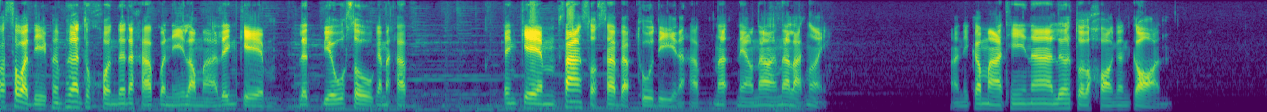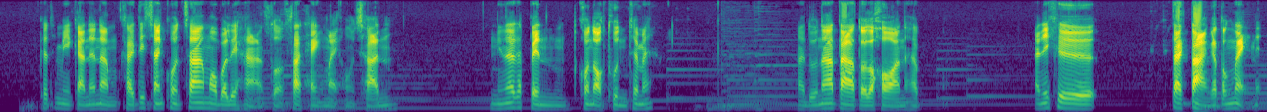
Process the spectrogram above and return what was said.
ก็สวัสดีเพื่อนๆทุกคนด้วยนะครับ วันนี้เรามาเล่นเกม Let's Build Zoo กันนะครับ เป็นเกมสร้างสวนสัตว์แบบ 2D นะครับ แนวน่ารักน่ารักหน่อย อันนี้ก็มาที่หน้าเลือกตัวละครกันก่อน ก็จะมีการแนะนำใครที่ฉันควรสร้างมาบริหารสวนสัตว์แห่งใหม่ของฉันนนี้น่าจะเป็นคนออกทุนใช่ไหมดูหน้าตาตัวละครนะครับ อันนี้คือแตกต่างกันตรงไหนเนี่ย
